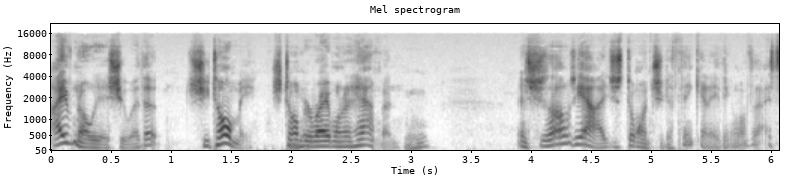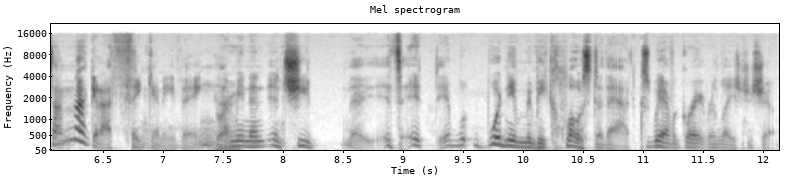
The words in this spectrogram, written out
I have no issue with it. She told me. She told me right when it happened. And she said, "Oh yeah, I just don't want you to think anything." Well, I said, "I'm not going to think anything." I mean, and, and she, it's it, it wouldn't even be close to that because we have a great relationship.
